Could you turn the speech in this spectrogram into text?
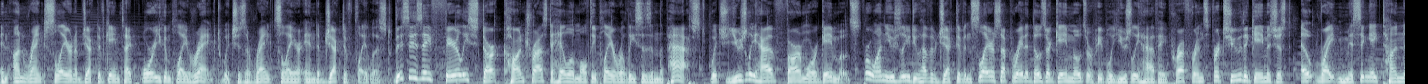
an unranked Slayer and objective game type, or you can play Ranked, which is a ranked Slayer and objective playlist. This is a fairly stark contrast to Halo multiplayer releases in the past, which usually have far more game modes. For one, usually you do have objective and Slayer separated. Those are game modes where people usually have a preference. For two, the game is just outright missing a ton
